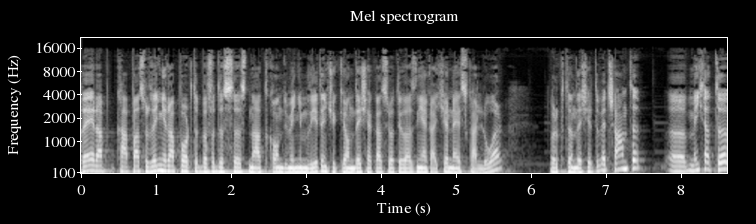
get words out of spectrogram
dhe rap, ka pasur dhe një raport të BFDS-së në atë kohë në 2011-ën që kjo ndeshja Kastrioti-Vllaznia ka qenë e eskaluar për këtë ndeshje të veçantë. Megjithatë,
